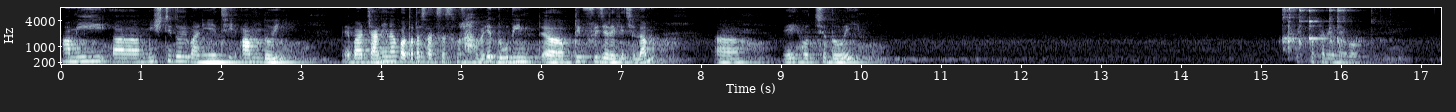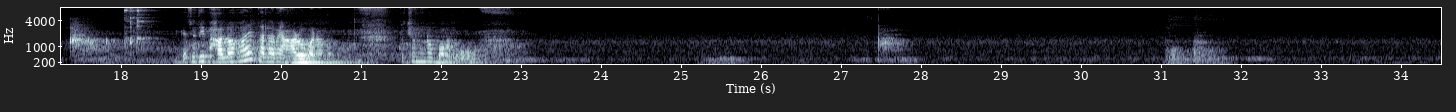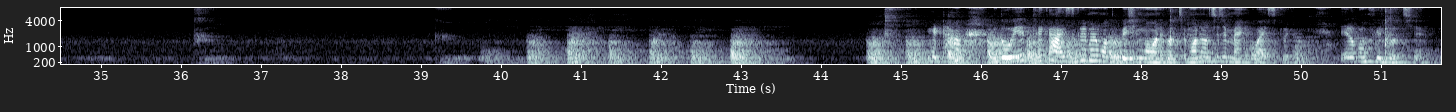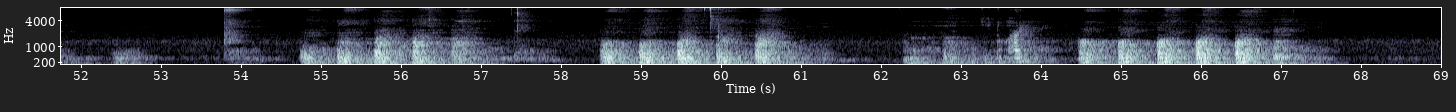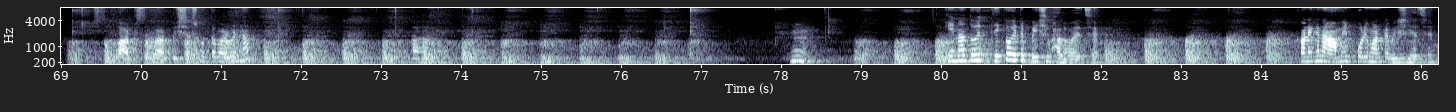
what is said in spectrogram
আমি মিষ্টি দই বানিয়েছি, আম দই। এবার জানি না কতটা সাকসেসফুল হবে। দুদিন ডিপ ফ্রিজে রেখেছিলাম। এই হচ্ছে দই। একটুখানি নেব। এটা যদি ভালো হয়, তাহলে আমি আরও বানাবো। প্রচণ্ড বড় এটা দইয়ের থেকে আইসক্রিমের মতো বেশি মনে হচ্ছে। মনে হচ্ছে যে ম্যাঙ্গো আইসক্রিম এরকম ফিল হচ্ছে। একটু খাই। সুপার সুপার বিশ্বাস করতে পারবেন না। হুম। কেনা দইয়ের থেকেও এটা বেশি ভালো হয়েছে। কারণ এখানে আমের পরিমাণটা বেশি আছে।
